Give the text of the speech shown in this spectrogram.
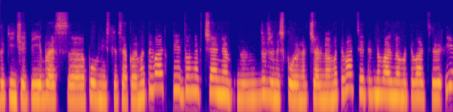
закінчують її без е, повністю всякої мотивації до навчання, дуже низькою навчальною мотивацією, пізнавальною мотивацією і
